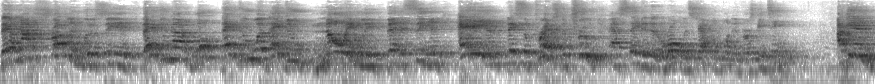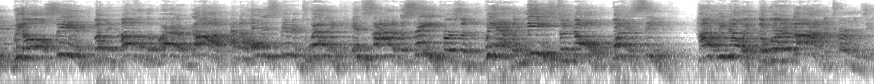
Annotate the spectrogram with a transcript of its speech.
They are not struggling with a sin. They do not want, they do what they do knowingly that is sin, and they suppress the truth as stated in Romans chapter 1 and verse 18. Again, we all sin, but because of the Word of God and the Holy Spirit dwelling inside of the saved person, we have the means to know what is sin. How do we know it? The Word of God determines it.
